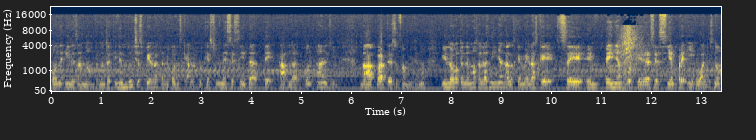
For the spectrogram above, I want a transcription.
pone y les da nombres. Entonces tiene muchas piedras también con las que habla, porque es su necesidad de hablar con alguien aparte de su familia, ¿no? Y luego tenemos a las niñas, a las gemelas que se empeñan por querer ser siempre iguales, ¿no?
